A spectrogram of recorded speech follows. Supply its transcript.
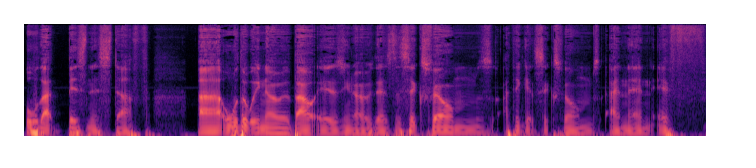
all that business stuff. Uh, all that we know about is, you know, there's the six films, I think it's six films, and then if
